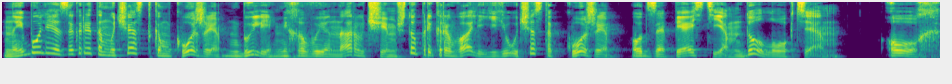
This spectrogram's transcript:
Наиболее закрытым участком кожи были меховые наручи, что прикрывали ее участок кожи от запястья до локтя. Ох,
